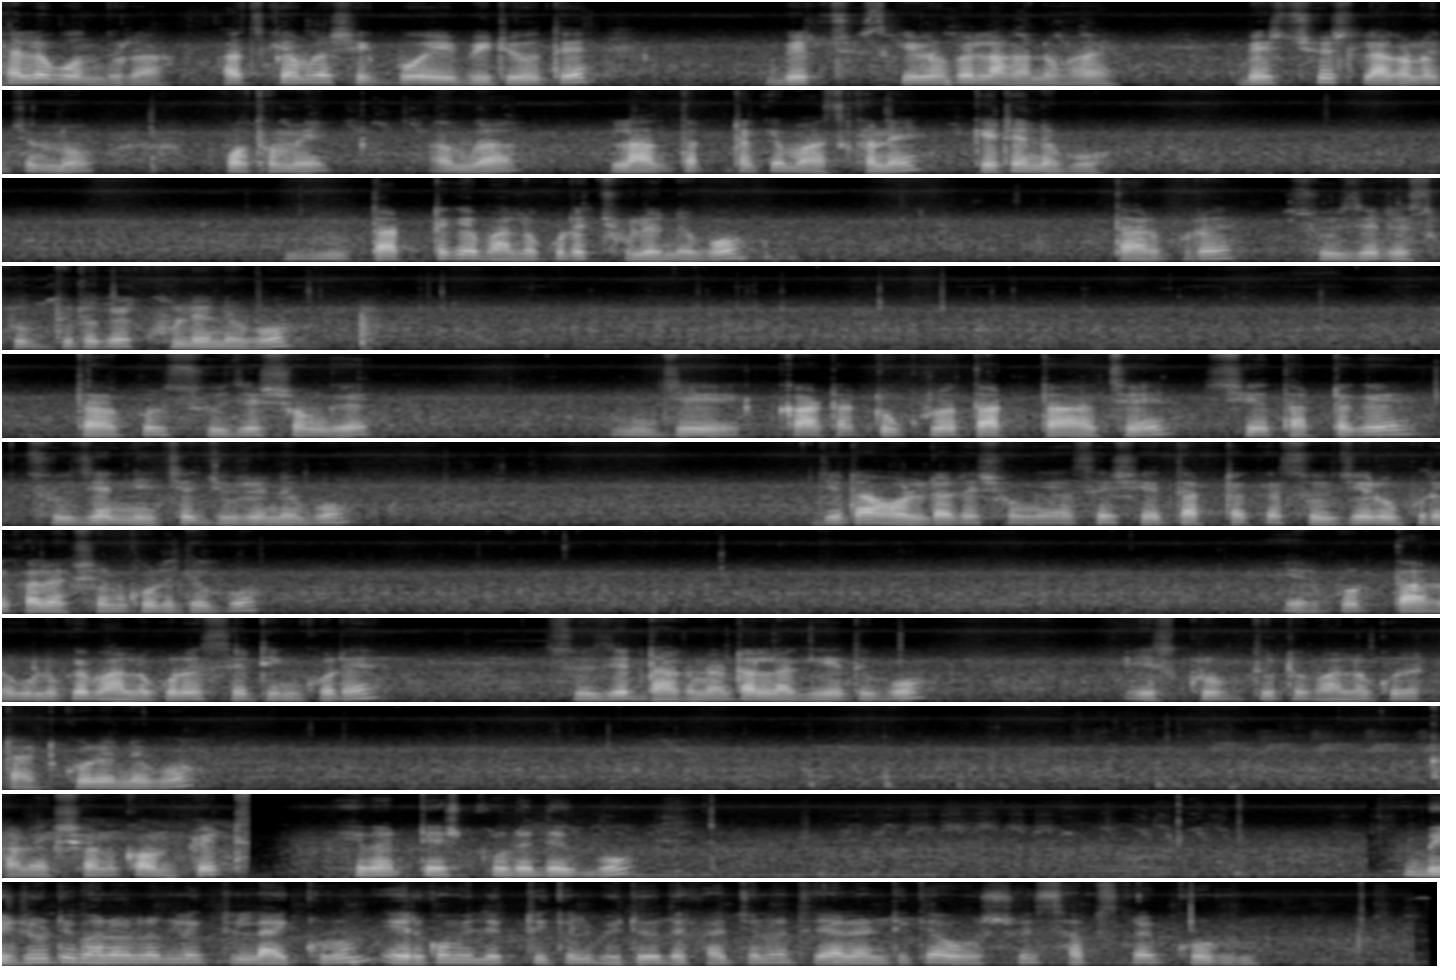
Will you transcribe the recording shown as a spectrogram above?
Hello বন্ধুরা, আজকে আমরা শিখব এই ভিডিওতে বেস্ট সুইচ কীভাবে লাগানো হয়। বেস্ট সুইচ লাগানোর জন্য প্রথমে আমরা লাল তারটাকে মাঝখানে কেটে নেব। তারটাকে ভালো করে ছুলে নেব। তারপরে সুইচের স্ক্রুপ দুটোকে খুলে নেব। তারপর সুইচের সঙ্গে যে কাটা টুকরো তারটা আছে, সে তারটাকে সুইচের নিচে জুড়ে নেব। যেটা হোল্ডারের সঙ্গে আছে, সে তারটাকে সুইচের উপরে কালেকশন করে দেব। এরপর তারগুলোকে ভালো করে সেটিং করে সুইচের ঢাকনাটা লাগিয়ে দেব। স্ক্রুপ দুটো ভালো করে টাইট করে নেব। কানেকশন কমপ্লিট এবার টেস্ট করে দেখব। ভিডিওটি ভালো লাগলে একটি লাইক করুন। এরকম ইলেকট্রিক্যাল ভিডিও দেখার জন্য চ্যানেলটিকে অবশ্যই সাবস্ক্রাইব করুন।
